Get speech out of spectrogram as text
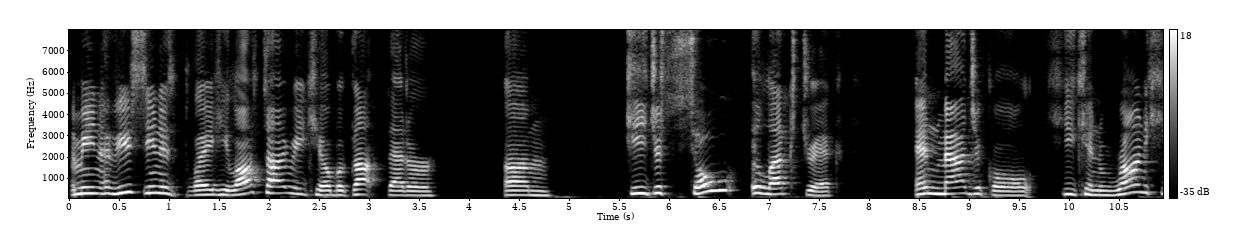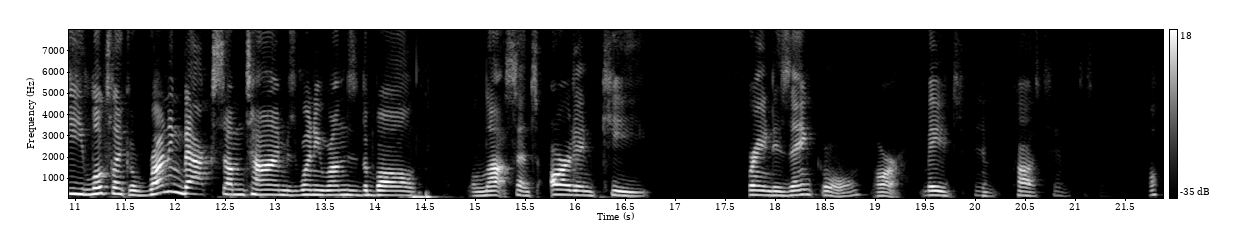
I mean, have you seen his play? He lost Tyreek Hill, but got better. Um, he's just so electric and magical. He can run. He looks like a running back sometimes when he runs the ball. Well, not since Arden Key sprained his ankle or made him caused him to sprain his ankle.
